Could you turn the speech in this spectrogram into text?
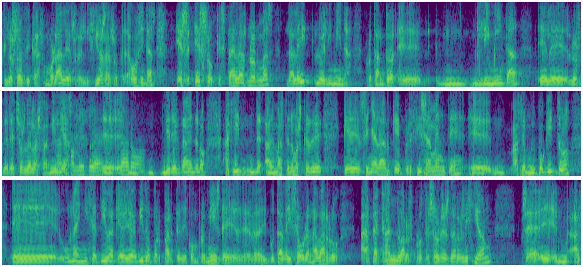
filosóficas, morales, religiosas o pedagógicas, es eso que está en las normas, la ley lo elimina. Por lo tanto, eh, limita el, eh, los derechos de las familias. Las familias eh, claro. Directamente, ¿no? Aquí, además, tenemos que, señalar que precisamente eh, hace muy poquito una iniciativa que había habido por parte de Compromís de, de la diputada Isaura Navarro atacando a los profesores de religión, o sea, eh, al,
